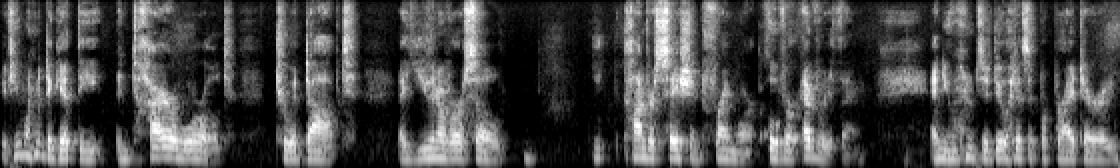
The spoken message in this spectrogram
if you wanted to get the entire world to adopt a universal conversation framework over everything and you wanted to do it as a proprietary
